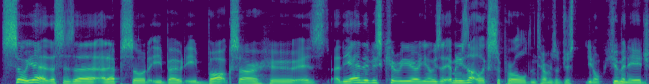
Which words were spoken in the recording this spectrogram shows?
So, yeah, this is a, an episode about a boxer who is at the end of his career. You know, he's, I mean, he's not like super old in terms of just, you know, human age,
